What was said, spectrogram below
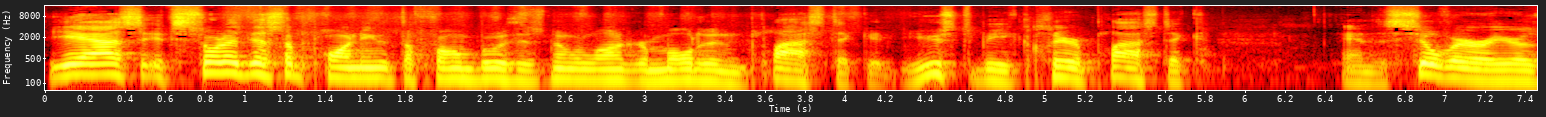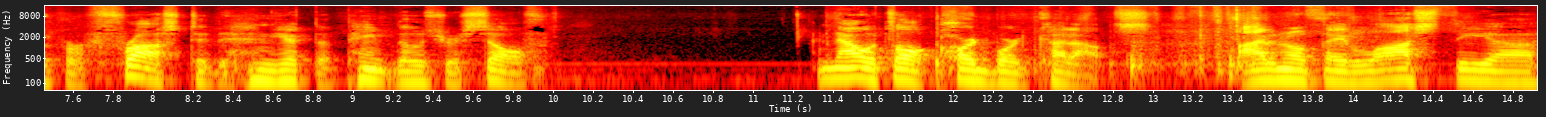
Yes, it's sort of disappointing that the phone booth is no longer molded in plastic. It used to be clear plastic, and the silver areas were frosted, and you have to paint those yourself. Now it's all cardboard cutouts. I don't know if they lost the, uh,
